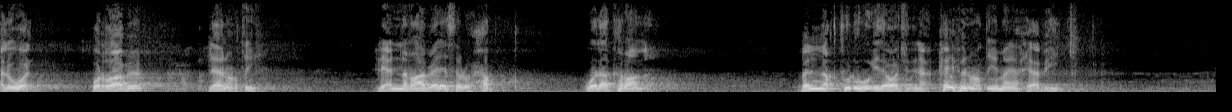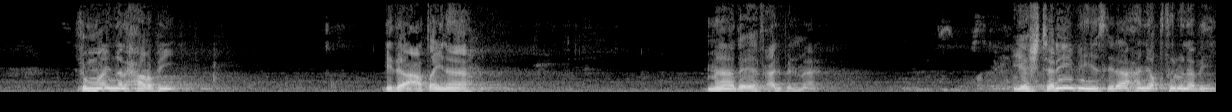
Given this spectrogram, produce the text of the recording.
الأول والرابع لا نعطيه لأن الرابع ليس له حق ولا كرامة. بل نقتله إذا وجدناه. كيف نعطيه ما يحيا به؟ ثم إن الحربي إذا أعطيناه ماذا يفعل بالمال؟ يشتري به سلاحا يقتلنا به.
